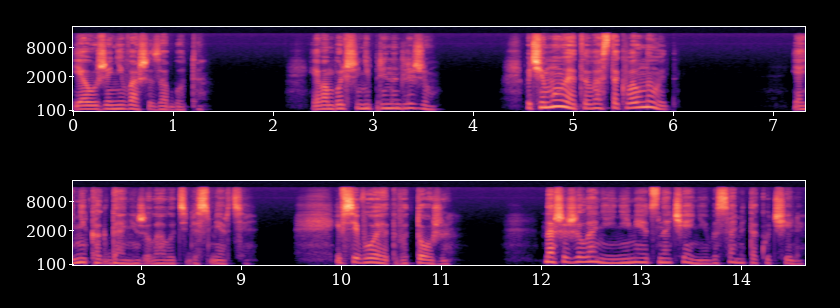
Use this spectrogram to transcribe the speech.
Я уже не ваша забота. Я вам больше не принадлежу. Почему это вас так волнует? Я никогда не желала тебе смерти. И всего этого тоже. Наши желания не имеют значения, вы сами так учили.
